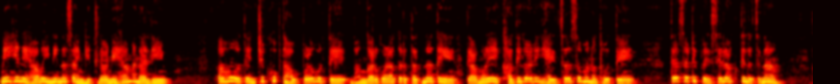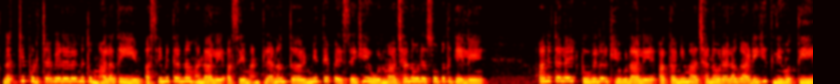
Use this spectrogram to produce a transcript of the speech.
मी हे नेहा वहिनींना सांगितलं. नेहा म्हणाली अहो त्यांची खूप धावपळ होते. भंगार गोळा करतात ना ते. त्यामुळे एखादी गाडी घ्यायचं असं म्हणत होते. त्यासाठी पैसे लागतीलच ना. नक्की पुढच्या वेळेला मी तुम्हाला देईन असे मी त्यांना म्हणाले. असे म्हटल्यानंतर मी ते पैसे घेऊन माझ्या नवऱ्यासोबत गेले आणि त्याला एक टू व्हीलर घेऊन आले. आता मी माझ्या नवऱ्याला गाडी घेतली होती.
